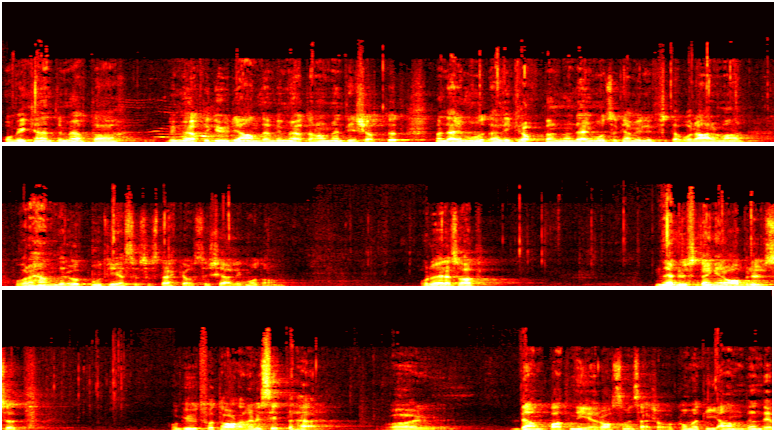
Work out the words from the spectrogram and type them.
Och vi kan inte möta, vi möter Gud i anden, vi möter honom inte i köttet, men däremot, eller i kroppen, men däremot så kan vi lyfta våra armar och våra händer upp mot Jesus och sträcka oss i kärlek mot honom. Och då är det så att när du stänger av bruset och Gud får tala, när vi sitter här och har dämpat ner oss, som vi säger så, och kommit i anden, det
